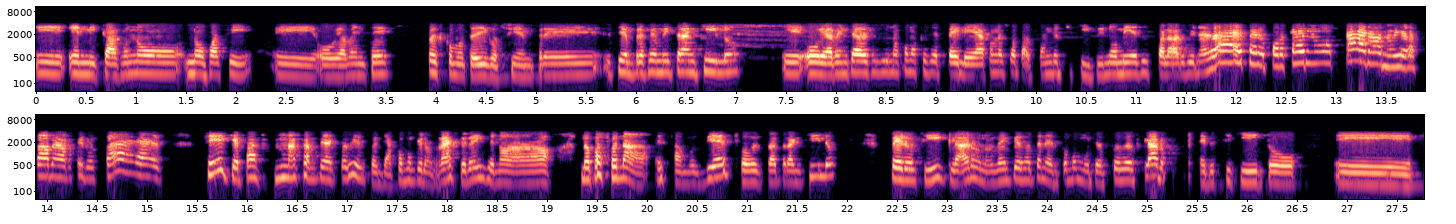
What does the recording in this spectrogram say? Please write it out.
Eh, en mi caso no, no fue así. Eh, obviamente, pues como te digo, siempre, siempre fue muy tranquilo. Eh, obviamente a veces uno como que se pelea con los papás cuando es chiquito y no mide sus palabras y uno, ay, pero ¿por qué no Pero No hubiera estado mejor que ustedes sí, ¿qué pasa? Una cantidad de cosas y después ya como que no reacciona y dice, no, no, no, no pasó nada, estamos bien, todo está tranquilo. Pero sí, claro, uno empieza a tener como muchas cosas, claro, eres chiquito, eh,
